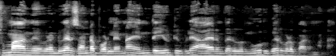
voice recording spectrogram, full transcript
சும்மா அந்த ரெண்டு பேர் சண்டை போடலைன்னா எந்த யூடியூப்லேயும் ஆயிரம் பேர் ஒரு நூறு பேர் கூட பார்க்க மாட்டான்.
